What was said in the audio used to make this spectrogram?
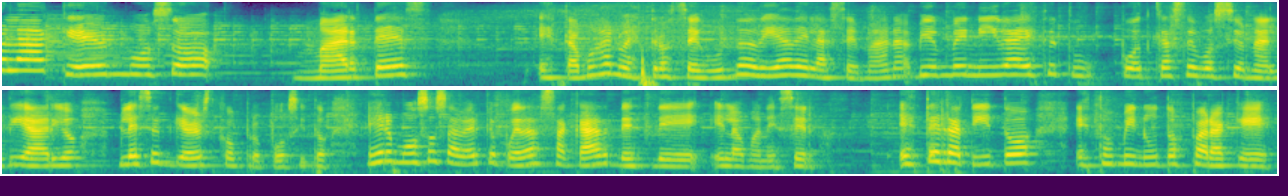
hola, qué hermoso martes. Estamos a nuestro segundo día de la semana. Bienvenida a este tu podcast emocional diario, Blessed Girls con propósito. Es hermoso saber que puedas sacar desde el amanecer este ratito, estos minutos para que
